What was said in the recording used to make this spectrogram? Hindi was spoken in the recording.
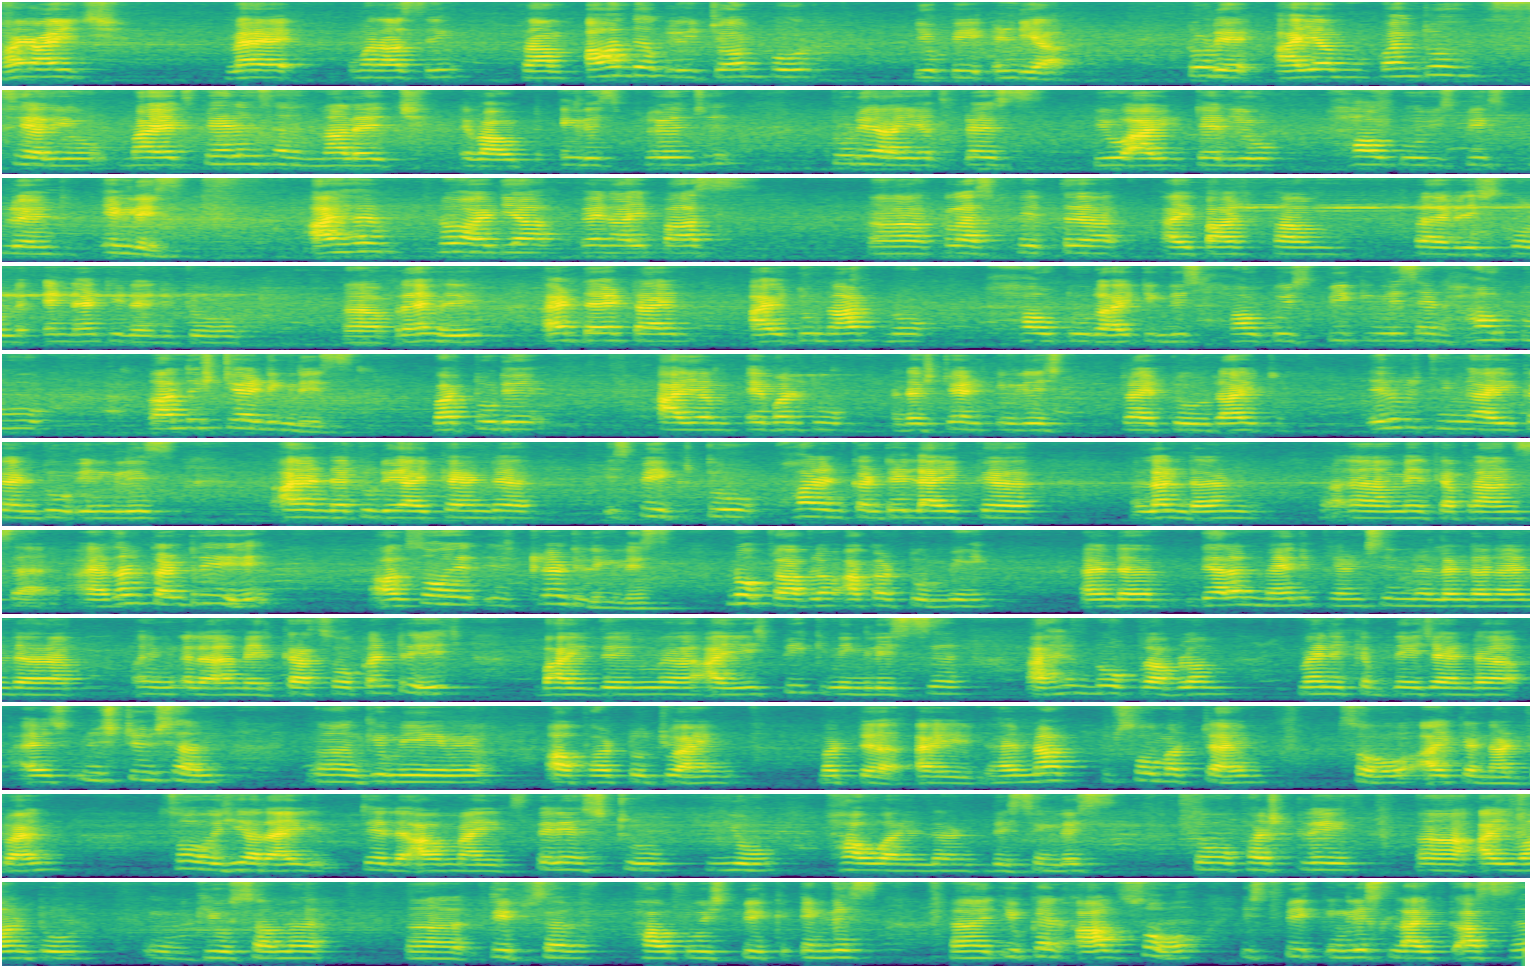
Hi guys, मैं Manoj Singh from Andhra Jaunpur, UP, India. Today I am going to share you my experience and knowledge about English fluency. Today I express you, I tell you how to speak fluent English. I have no idea when I pass uh, class 5th, uh, I passed from primary school in 1992 uh, primary. At that time, I do not know how to write English, how to speak English, and how to understand English. But today, I am able to understand English, try to write everything I can do in English, and uh, today I can uh, speak to foreign country like uh, London, uh, America, France, uh, other country also fluent in English. No problem occur to me, and uh, there are many friends in London and America, so countries. By them, uh, I speak in English. I have no problem. Many companies and uh, as institution uh, give me offer to join, but uh, I have not so much time, so I cannot join. So here I tell uh, my experience to you how I learned this English. So firstly, uh, I want to give some uh, uh, tips on how to speak English. Uh, you can also speak English like us.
